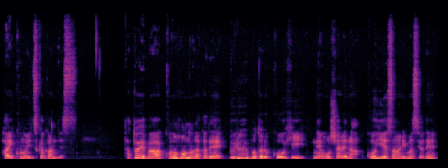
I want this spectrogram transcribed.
はい、この5日間です。例えば、この本の中で、ブルーボトルコーヒー、ね、おしゃれなコーヒー屋さんありますよね。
